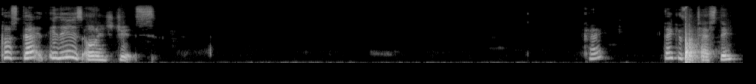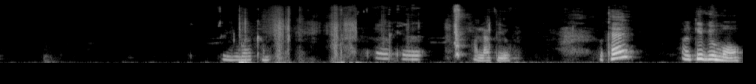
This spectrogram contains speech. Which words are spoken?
because that it is orange juice. Okay. Thank you for testing. So you're welcome. Okay. I love you. Okay? I'll give you more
